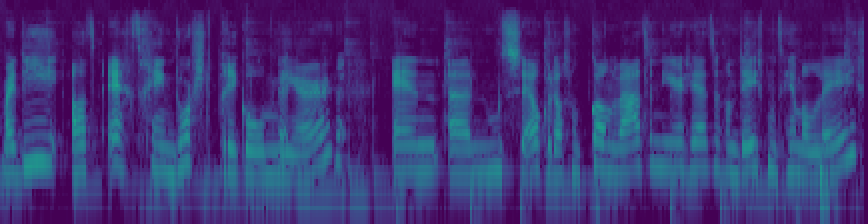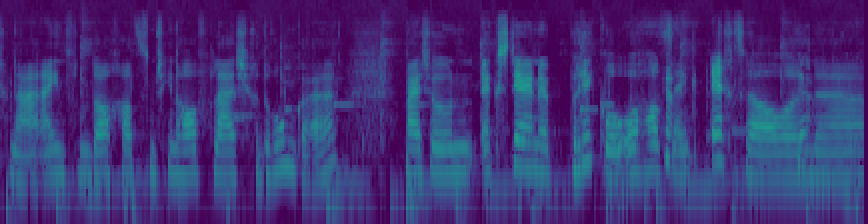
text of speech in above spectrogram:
Maar die had echt geen dorstprikkel meer. En eh, dan moest ze elke dag zo'n kan water neerzetten. Van deze moet helemaal leeg. Nou, aan het eind van de dag had ze misschien een half glaasje gedronken. Maar zo'n externe prikkel had denk ik echt wel een, eh,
